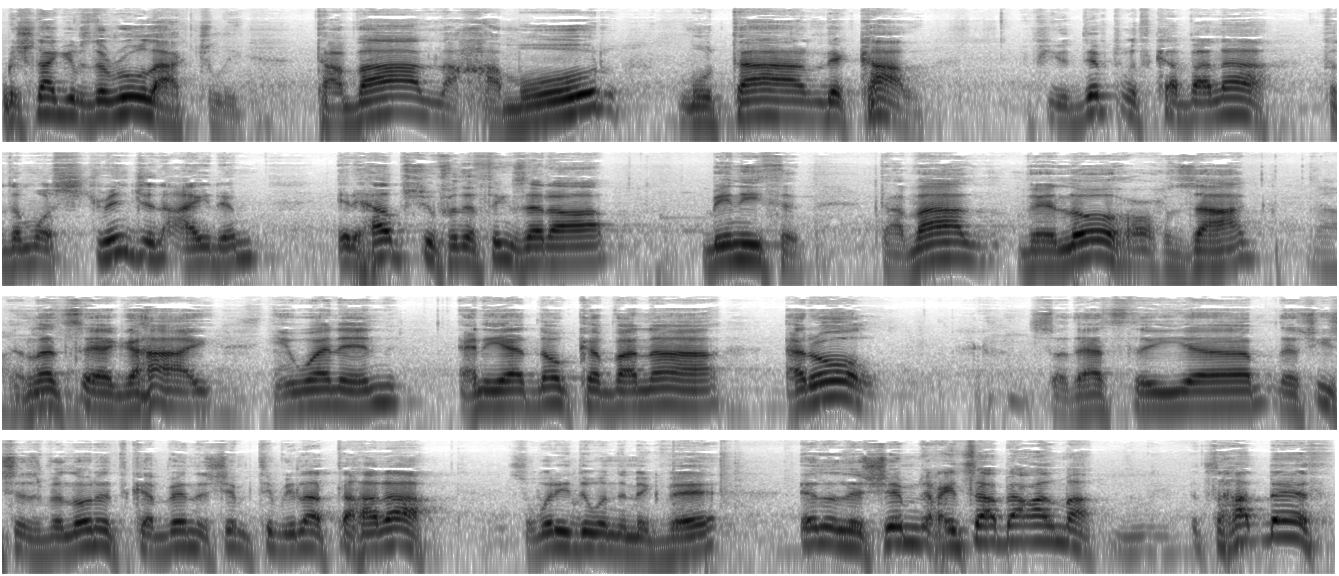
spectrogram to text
Mishnah gives the rule actually. Tava lahamur mutar lekal. If you dipped with kavanah for the more stringent item, it helps you for the things that are beneath it. Taval velo hochzag. And let's say a guy, he went in and he had no kavanah at all. So that's the, uh, she says, velo netkaven l'shem tivilat tahara. So what do you do in the mikveh? It's a hot bath.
